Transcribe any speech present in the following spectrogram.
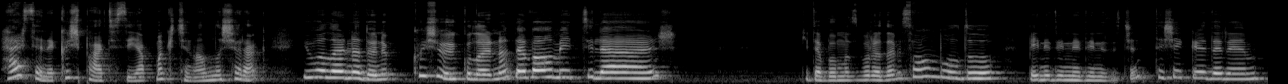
Her sene kış partisi yapmak için anlaşarak yuvalarına dönüp kış uykularına devam ettiler. Kitabımız burada bir son buldu. Beni dinlediğiniz için teşekkür ederim.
